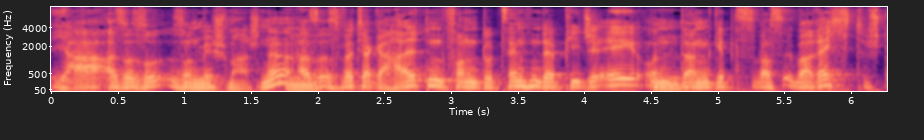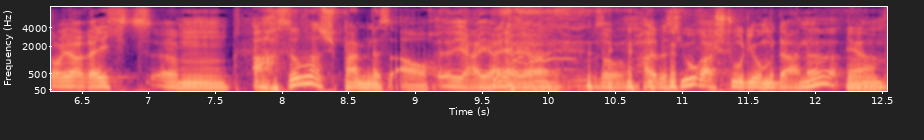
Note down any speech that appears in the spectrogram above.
Ja, also so, so ein Mischmasch. Ne? Also es wird ja gehalten von Dozenten der PGA und dann gibt's was über Recht, Steuerrecht, ähm, Ach, sowas Spannendes auch. Äh, Ja, ja, ja, ja. So ein halbes Jurastudium da, ne? Ja. Ähm,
